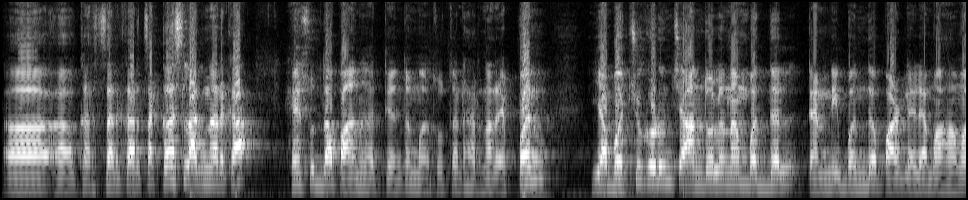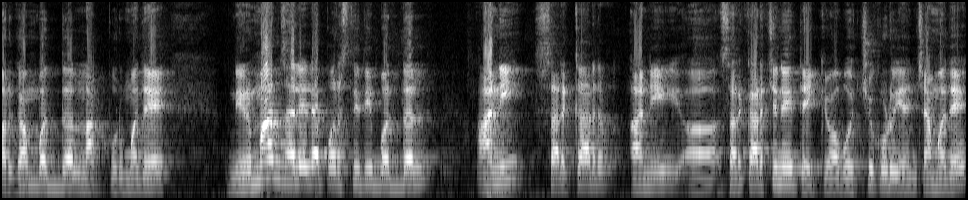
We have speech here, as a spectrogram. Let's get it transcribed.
सरकारचा कस लागणार का? हे सुद्धा पाहणं अत्यंत महत्त्वाचं ठरणार आहे. पण या बच्चू कडूंच्या आंदोलनांबद्दल त्यांनी बंद पाडलेल्या महामार्गांबद्दल नागपूरमध्ये निर्माण झालेल्या परिस्थितीबद्दल आणि सरकार आणि सरकारचे नेते किंवा बच्चू कडू यांच्यामध्ये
